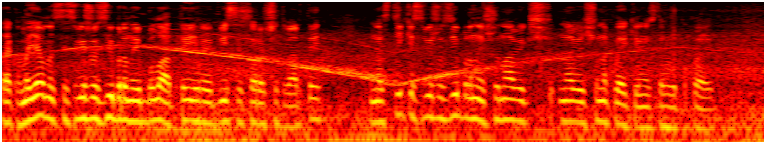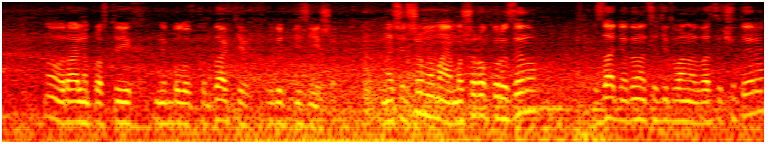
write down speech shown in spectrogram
Так, в наявності свіжо зібраний була Тигри 244. Настільки свіжо зібраний, що навіть, навіть ще наклейки не встигли поклеїти. Ну, реально просто їх не було в комплекті, будуть пізніше. Значить, що ми маємо? Широку резину, задня 11,2 на 24,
